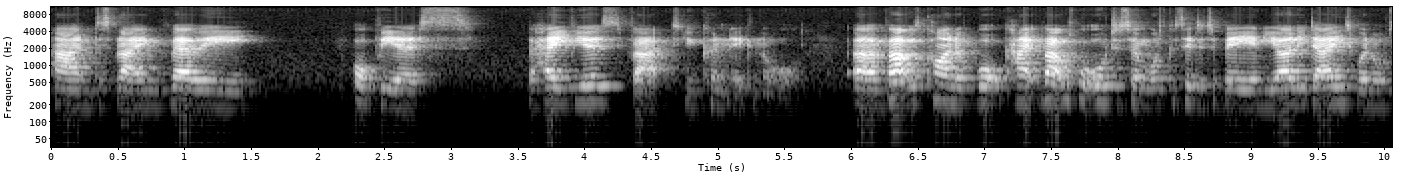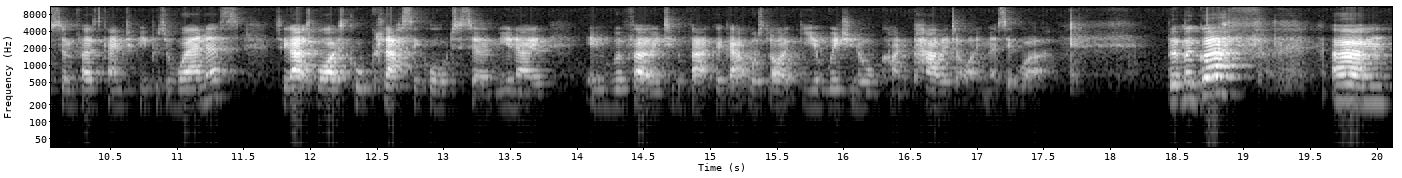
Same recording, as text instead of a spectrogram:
and displaying very obvious behaviours that you couldn't ignore. Um, that was kind of what that was what autism was considered to be in the early days when autism first came to people's awareness. So that's why it's called classic autism. You know, in referring to the fact that that was like the original kind of paradigm, as it were. But McGrath, um,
